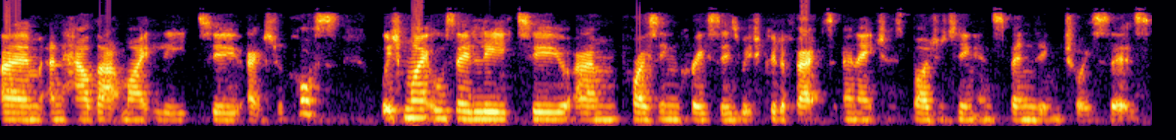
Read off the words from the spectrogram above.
um, and how that might lead to extra costs which might also lead to um, price increases, which could affect NHS budgeting and spending choices.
